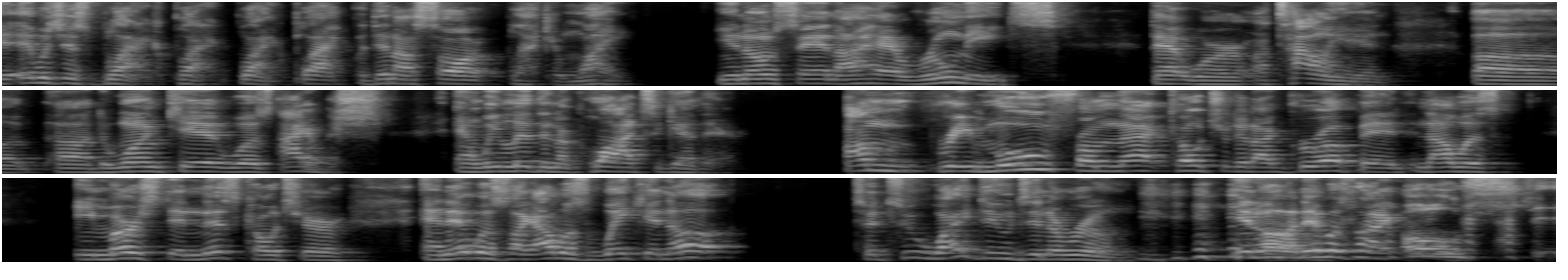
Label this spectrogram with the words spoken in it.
it, it was just black, black, black, black. But then I saw it black and white. You know what I'm saying? I had roommates that were Italian. Uh, uh, the one kid was Irish, and we lived in a quad together. I'm removed from that culture that I grew up in, and I was immersed in this culture. And it was like I was waking up to two white dudes in the room, you know, and it was like, oh shit.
